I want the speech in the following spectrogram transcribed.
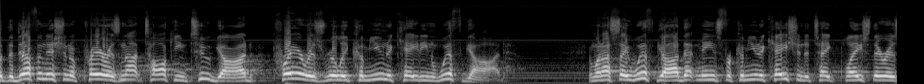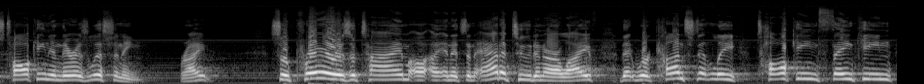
But the definition of prayer is not talking to God, prayer is really communicating with God. And when I say with God, that means for communication to take place, there is talking and there is listening, right? So prayer is a time uh, and it's an attitude in our life that we're constantly talking, thinking,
